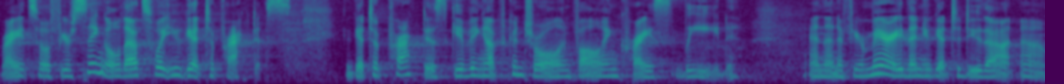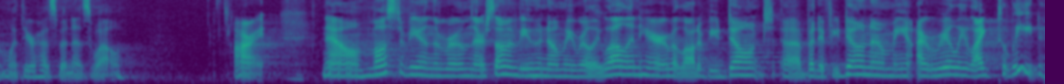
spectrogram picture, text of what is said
right? So if you're single, that's what you get to practice. You get to practice giving up control and following Christ's lead. And then if you're married, then you get to do that um, with your husband as well. All right. Now, most of you in the room, there are some of you who know me really well in here, but a lot of you don't. Uh, but if you don't know me, I really like to lead.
